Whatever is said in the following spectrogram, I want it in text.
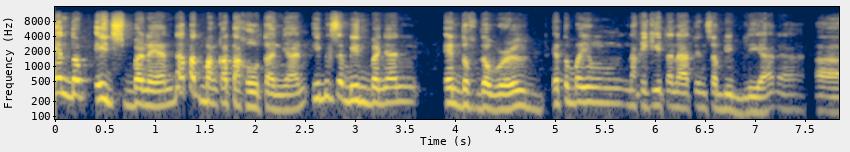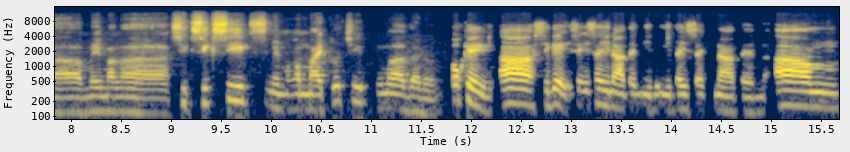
end of age ba na yan, dapat bang katakutan yan? Ibig sabihin ba niyan end of the world? Ito ba yung nakikita natin sa Biblia na ah, may mga 666, may mga microchip, yung mga ganun? Okay, ah sige, isa-isahin natin, i-dissect natin. Um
